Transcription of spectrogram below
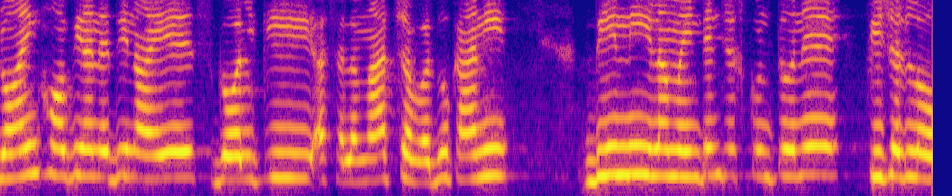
డ్రాయింగ్ హాబీ అనేది నా ఐఏఎస్ గోల్కి అసలు మ్యాచ్ అవ్వదు. కానీ దీన్ని ఇలా మెయింటైన్ చేసుకుంటూనే ఫ్యూచర్లో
